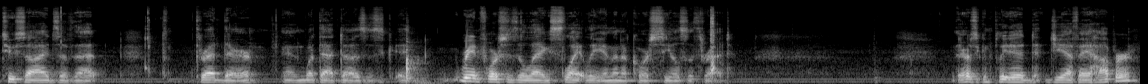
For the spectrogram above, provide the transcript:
two sides of that thread there. And what that does is it reinforces the legs slightly and then of course seals the thread. There's a completed GFA hopper.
